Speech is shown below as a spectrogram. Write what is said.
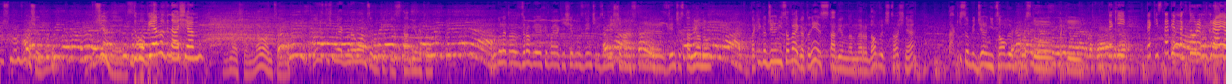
już mam w nosie, bo zimno jest. Dłubiem w nosiem. w nosie, na łące. No łące, bo jest stadion, to... W ogóle to zrobię chyba jakieś jedno zdjęcie i zamieszczę wam sta zdjęcie stadionu takiego dzielnicowego. To nie jest stadion nam narodowy czy coś, nie? Taki sobie dzielnicowy, po prostu taki... Taki, taki stadion, na którym grają,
